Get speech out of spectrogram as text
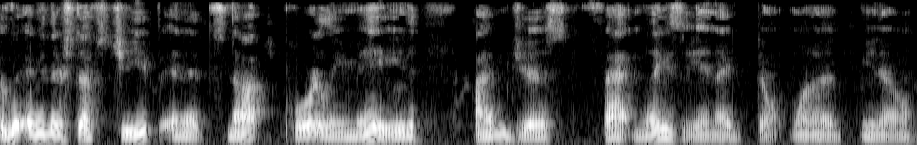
I mean, their stuff's cheap and it's not poorly made. I'm just fat and lazy, and I don't want to, you know,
